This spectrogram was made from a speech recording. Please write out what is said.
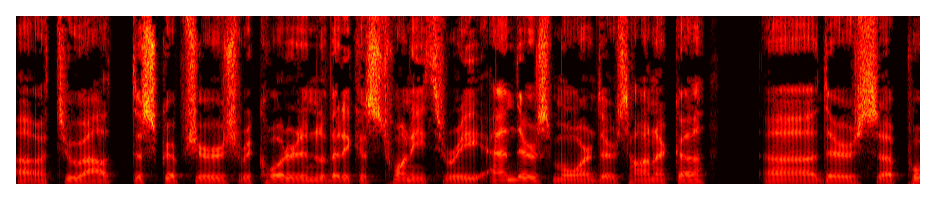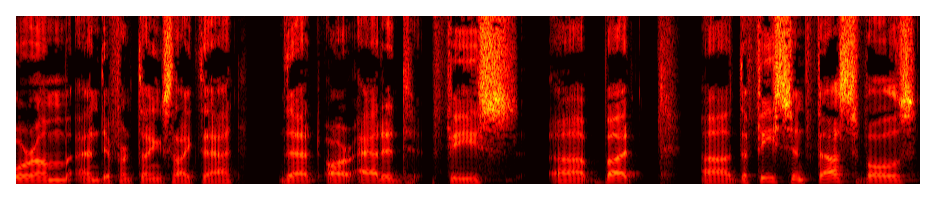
uh, throughout the scriptures recorded in Leviticus 23, and there's more. There's Hanukkah, uh, there's uh, Purim, and different things like that that are added feasts. Uh, but uh, the feasts and festivals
